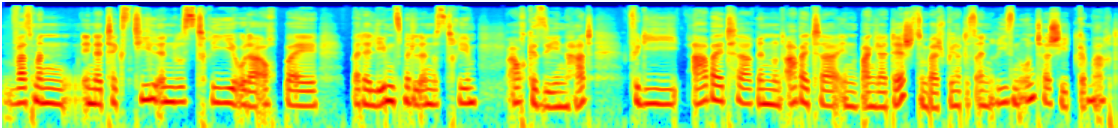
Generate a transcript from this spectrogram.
was man in der Textilindustrie oder auch bei, bei der Lebensmittelindustrie auch gesehen hat. Für die Arbeiterinnen und Arbeiter in Bangladesch zum Beispiel hat es einen riesen Unterschied gemacht,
